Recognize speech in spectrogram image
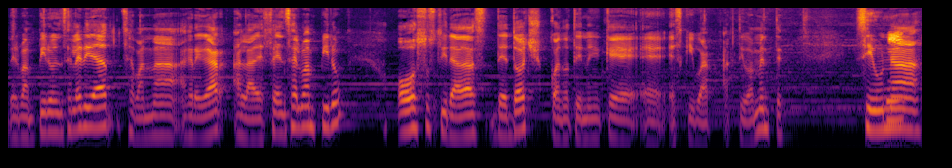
del vampiro en celeridad se van a agregar a la defensa del vampiro o sus tiradas de dodge cuando tienen que eh, esquivar activamente. Si una...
